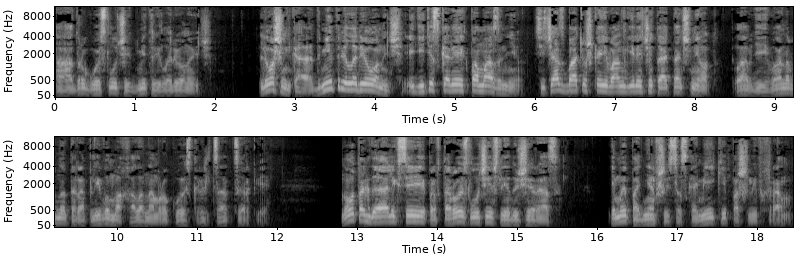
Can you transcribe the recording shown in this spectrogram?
А другой случай, Дмитрий Ларионович. Лешенька, Дмитрий Ларионович, идите скорее к помазанию. Сейчас батюшка Евангелие читать начнет». Клавдия Ивановна торопливо махала нам рукой с крыльца церкви. Ну тогда, Алексей, про второй случай в следующий раз. И мы, поднявшись со скамейки, пошли в храм.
